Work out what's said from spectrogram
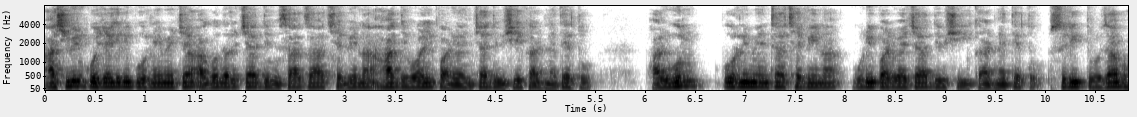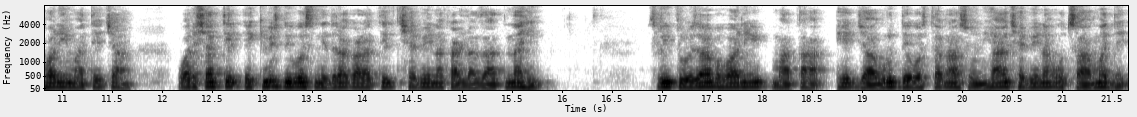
आश्विन कोजागिरी पौर्णिमेच्या अगोदरच्या दिवसाचा छबिना हा दिवाळी पाडव्यांच्या दिवशी काढण्यात येतो. फाल्गुन पौर्णिमेचा छबिना गुढीपाडव्याच्या दिवशी काढण्यात येतो. श्री तुळजाभवानी मातेच्या वर्षातील एकवीस दिवस निद्रा काळातील छबिना काढला जात नाही. श्री तुळजाभवानी माता हे जागृत देवस्थान असून ह्या छबिना उत्साहामध्ये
